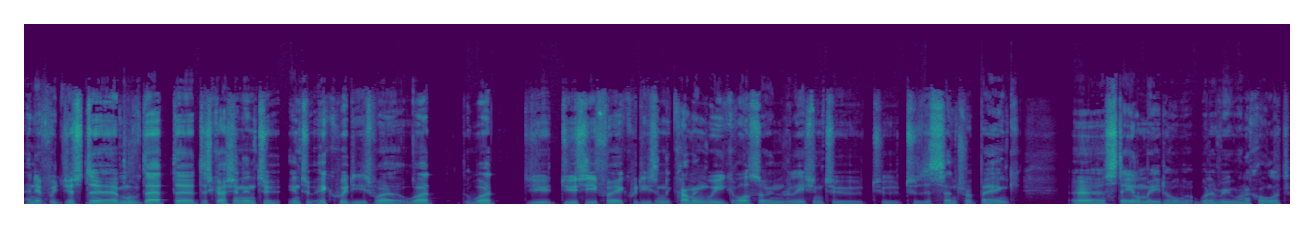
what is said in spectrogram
And if we just uh, move that uh, discussion into into equities, what what what do you do you see for equities in the coming week, also in relation to to to the central bank uh, stalemate or whatever you want to call it?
